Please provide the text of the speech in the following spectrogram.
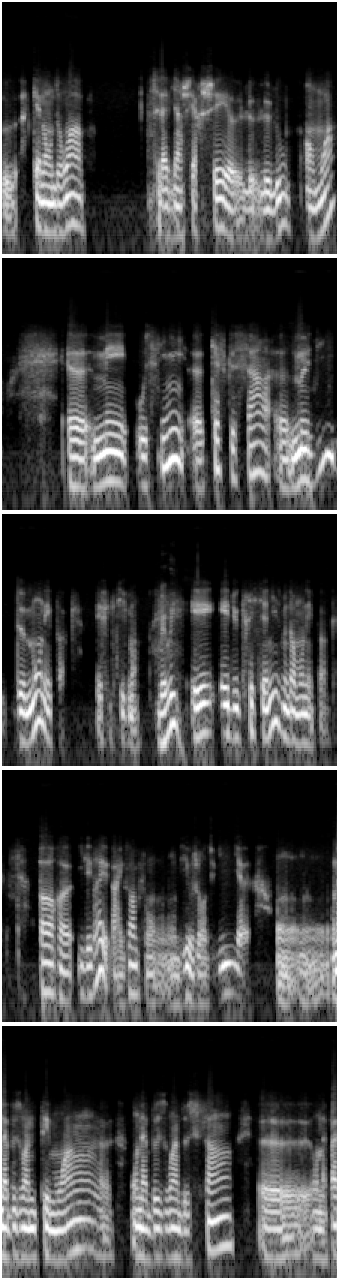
à quel endroit cela vient chercher euh, le, loup en moi, euh, mais aussi euh, qu'est-ce que ça me dit de mon époque, effectivement, oui. et, du christianisme dans mon époque. Or, il est vrai, par exemple, on, dit aujourd'hui, on, a besoin de témoins, on a besoin de saints, on n'a pas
